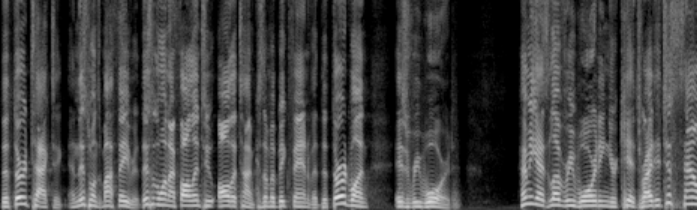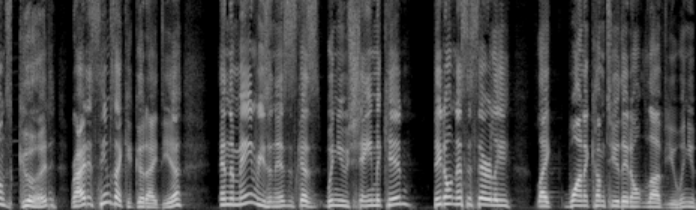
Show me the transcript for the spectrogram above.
The third tactic, and this one's my favorite, this is the one I fall into all the time because I'm a big fan of it. The third one is reward. How many of you guys love rewarding your kids, right? It just sounds good, right? It seems like a good idea. And the main reason is, is because when you shame a kid, they don't necessarily like want to come to you, they don't love you. When you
